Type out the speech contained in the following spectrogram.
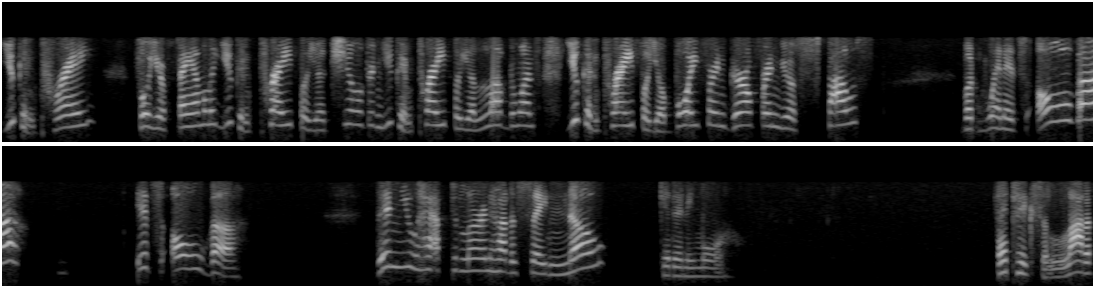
You can pray for your family. You can pray for your children. You can pray for your loved ones. You can pray for your boyfriend, girlfriend, your spouse. But when it's over, it's over. Then you have to learn how to say no, get any more. That takes a lot of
